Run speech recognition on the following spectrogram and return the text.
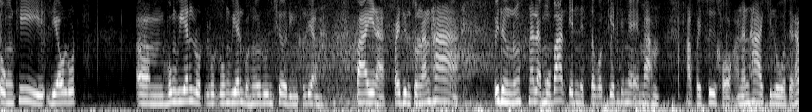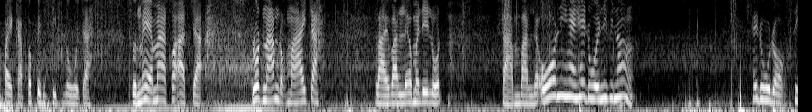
ตรงที่เลี้ยวรถวงเวียนหลุดหลุดวงเวียนบ่เฮอรุนเชอร์ดิงเขาเรียกนะไปน่ะไปถึงตรงนั้นห้าไปถึงนั่นแหละหมู่บ้านเอ็นเนสวาเกนที่แม่เอมามมักไปซื้อของอันนั้นห้ากิโล แต่ถ้าไปกลับก็เป็นสิบโลจ้ะส่วนแม่เอมาก็อาจจะ รดน้ำดอกไม้จ้ะหลายวันแล้วไม่ได้รดสามวันแล้ว โอ้นี่ไงให้ดูนี่พี่น้อง ให้ดูดอกซี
